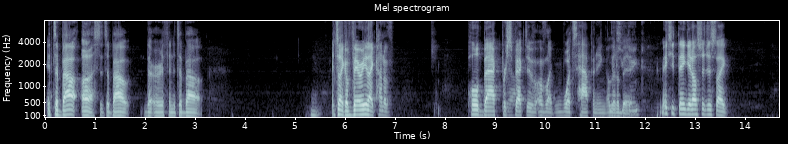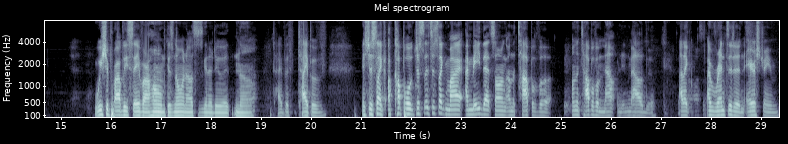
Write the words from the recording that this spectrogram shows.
it's about us. It's about the earth, and it's about it's like a very like kind of pulled back perspective of like what's happening a Makes little bit. think. Makes you think. It also just like we should probably save our home because no one else is gonna do it. No type of type of. It's just like a couple. Just it's just like my. I made that song on the top of a on the top of a mountain in Malibu. I like Awesome. I rented an airstream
